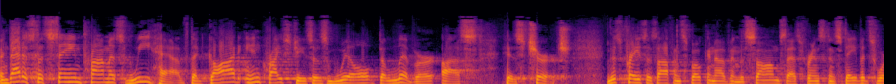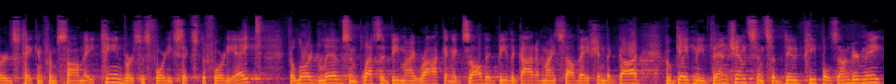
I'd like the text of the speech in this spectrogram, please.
And that is the same promise we have that God in Christ Jesus will deliver us, his church. This praise is often spoken of in the Psalms, as for instance David's words taken from Psalm 18, verses 46 to 48. The Lord lives, and blessed be my rock, and exalted be the God of my salvation, the God who gave me vengeance and subdued peoples under me,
